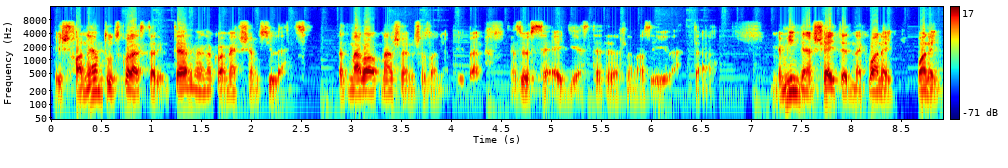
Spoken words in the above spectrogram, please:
És ha nem tudsz koleszterint termelni, akkor meg sem születsz. Tehát már, a, már sajnos az anyagében ez összeegyeztethetetlen az élettel. Mert minden sejtednek van egy, van egy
